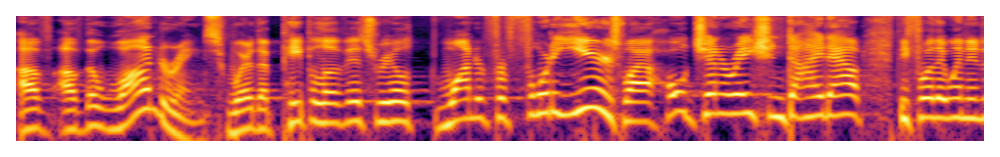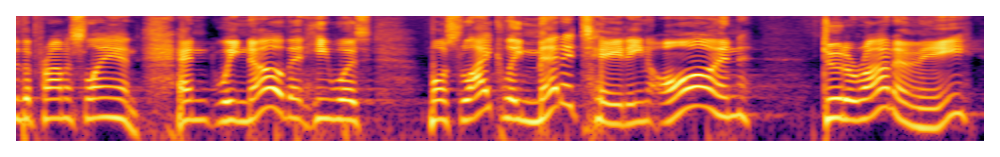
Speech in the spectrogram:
of, of the wanderings where the people of Israel wandered for 40 years while a whole generation died out before they went into the promised land. And we know that he was most likely meditating on Deuteronomy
